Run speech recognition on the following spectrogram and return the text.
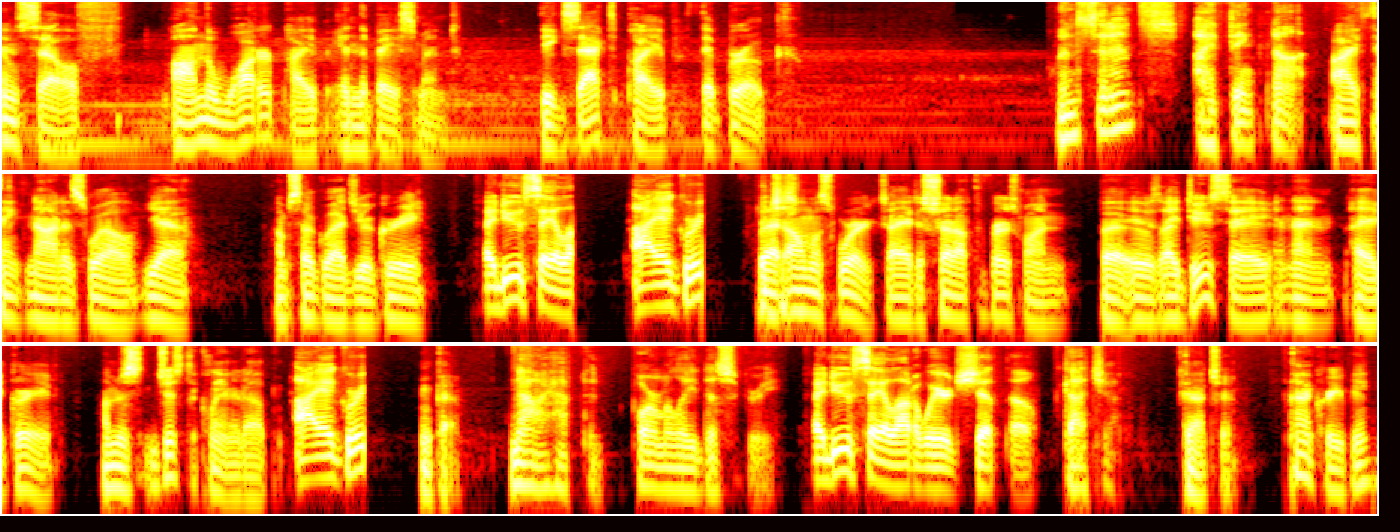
himself on the water pipe in the basement, the exact pipe that broke. Coincidence? I think not. I think not as well. Yeah. I'm so glad you agree. I do say a lot. I agree. That just- almost worked. I had to shut off the first one, but it was I do say and then I agree. I'm just just to clean it up. I agree. Okay. Now I have to formally disagree. I do say a lot of weird shit, though. Gotcha. Gotcha. Kind of creepy.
